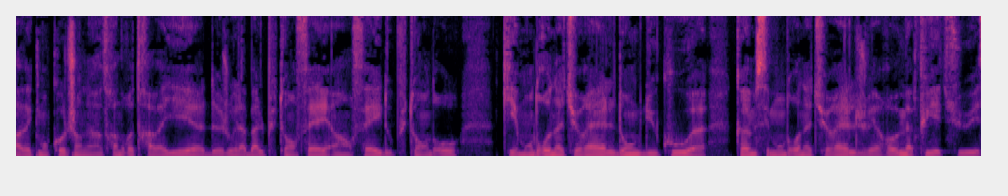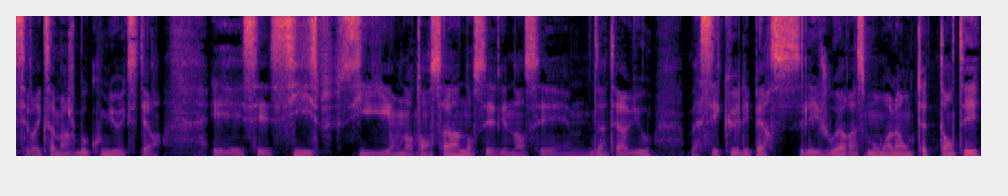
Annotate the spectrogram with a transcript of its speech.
avec mon coach on est en train de retravailler euh, de jouer la balle plutôt en fade, en fade ou plutôt en draw qui est mon draw naturel donc du coup euh, comme c'est mon draw naturel je vais m'appuyer dessus et c'est vrai que ça marche beaucoup mieux etc et c'est si si on entend ça dans ces dans ces interviews bah c'est que les pers les joueurs à ce moment-là ont peut-être tenté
